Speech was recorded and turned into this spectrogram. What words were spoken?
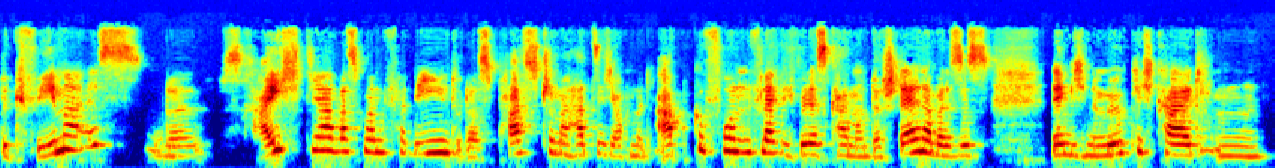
bequemer ist. Oder es reicht ja, was man verdient, oder es passt schon, man hat sich auch mit abgefunden. Vielleicht, ich will das keinem unterstellen, aber das ist, denke ich, eine Möglichkeit, hm,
